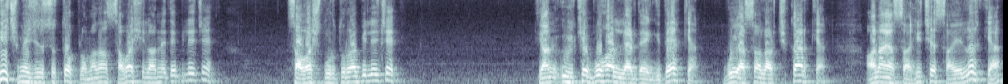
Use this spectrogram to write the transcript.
hiç meclisi toplamadan savaş ilan edebilecek. Savaş durdurabilecek. Yani ülke bu hallerden giderken, bu yasalar çıkarken, anayasa hiçe sayılırken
